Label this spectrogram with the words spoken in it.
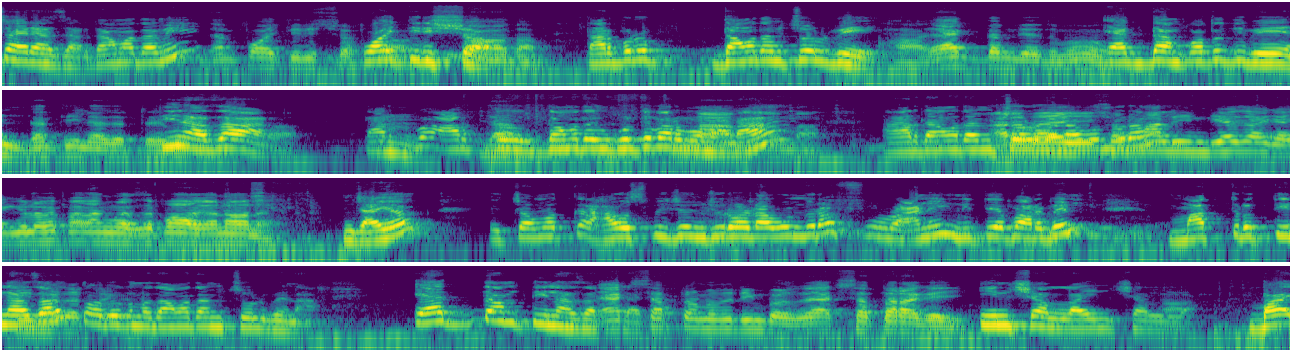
চার হাজার দামাদামি? পঁয়ত্রিশশো পঁয়ত্রিশশো। দাম। তারপরে দামাদামি চলবে? হ্যাঁ একদম দিয়ে দেবো। একদম কত দিবেন? তিন হাজার টাকা। তিন হাজার? হ্যাঁ। তারপর আর দামাদামি করতে পারব না, না। আর দামাদামি চলবে না বন্ধুরা। মাল ইন্ডিয়া জায়গা এগুলো বাংলাদেশে পাওয়া যায় না যাই হোক এই চমৎকার হাউস পিজন জুড়োটা বন্ধুরা ফুল রানিং নিতে পারবেন। মাত্র তিন হাজার 3,000 তবে। কোনো দামাদামি চলবে না। একদম তিন হাজার এক সপ্তাহের মধ্যে ডিম পারবে এক সপ্তাহ আগেই। ইনশাল্লাহ ইনশাল্লাহ। ভাই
